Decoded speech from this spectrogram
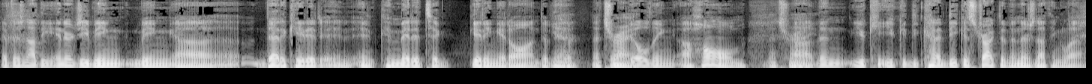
if there's not the energy being being uh, dedicated and, and committed to getting it on to, Yeah, to- that's to right. building a home that's uh, right. then you can, you could kind of deconstruct it then there's nothing left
